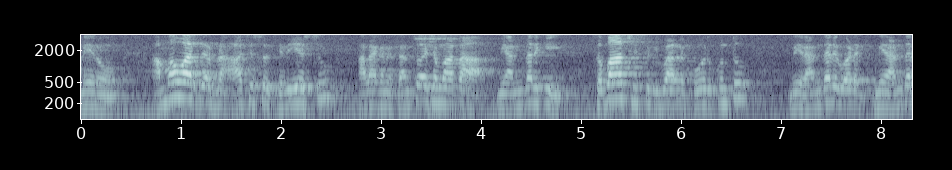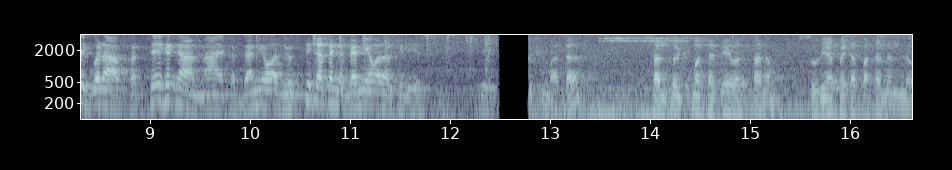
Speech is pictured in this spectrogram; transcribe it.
నేను అమ్మవారి తరఫున ఆశీస్సులు తెలియజేస్తూ అలాగనే సంతోషమాత మీ అందరికీ శుభాశీస్సులు ఇవ్వాలని కోరుకుంటూ మీరందరూ కూడా మీరందరికీ కూడా ప్రత్యేకంగా నా యొక్క ధన్యవాదాలు వ్యక్తిగతంగా ధన్యవాదాలు తెలియజేస్తున్నాను. సంతోషమాత సంతోష్మాత దేవస్థానం సూర్యాపేట పట్టణంలో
